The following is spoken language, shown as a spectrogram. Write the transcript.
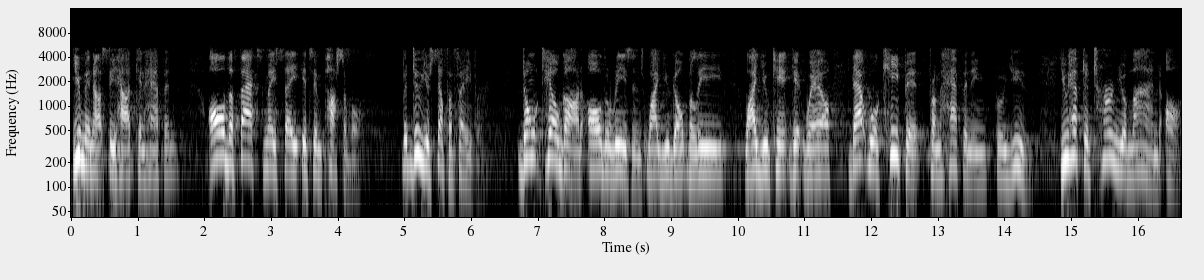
you may not see how it can happen. All the facts may say it's impossible. But do yourself a favor. Don't tell God all the reasons why you don't believe, why you can't get well. That will keep it from happening for you. You have to turn your mind off.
